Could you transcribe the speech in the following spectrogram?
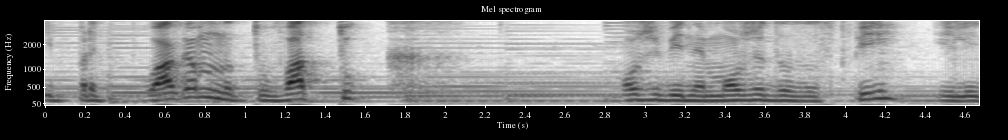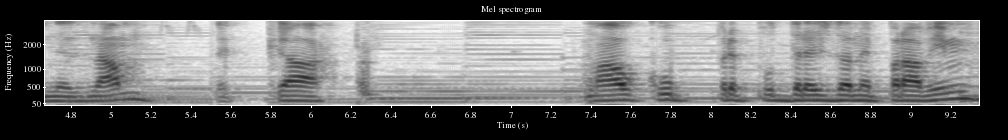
И предполагам на това тук може би не може да заспи или не знам. Така. Малко преподреждане правим.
